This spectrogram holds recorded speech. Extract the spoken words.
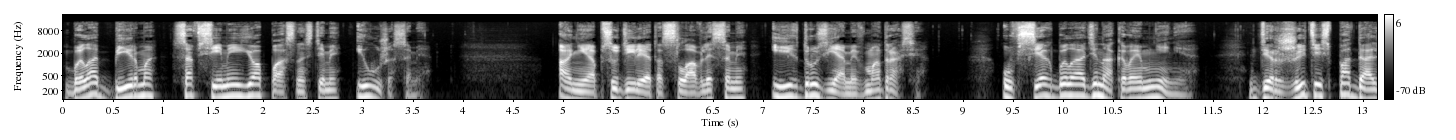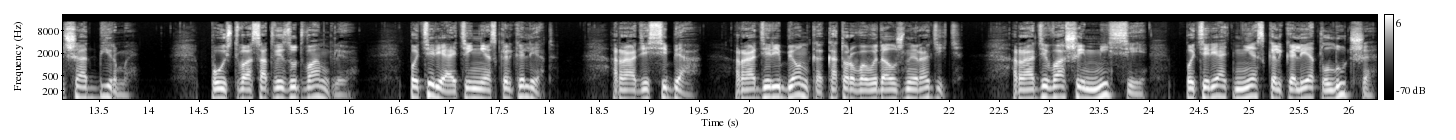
была Бирма со всеми ее опасностями и ужасами. Они обсудили это с Лавлесами и их друзьями в Мадрасе. У всех было одинаковое мнение. Держитесь подальше от Бирмы. Пусть вас отвезут в Англию потеряйте несколько лет. Ради себя, ради ребенка, которого вы должны родить. Ради вашей миссии потерять несколько лет лучше,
